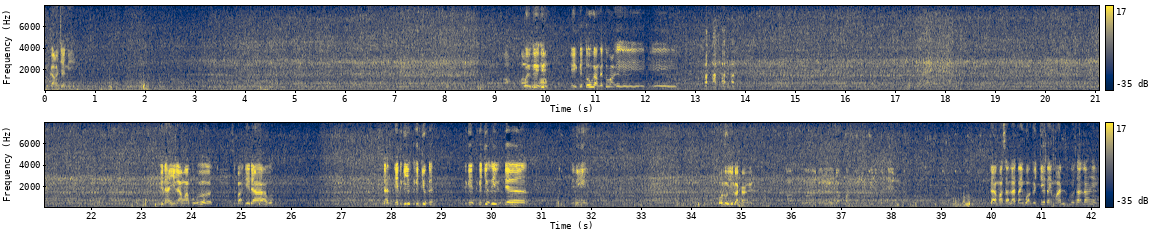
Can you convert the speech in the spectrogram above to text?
Pegang macam ni. Ah, Oi, eh, ah. eh. Eh, kata orang, kata orang. Eh, eh, eh, eh. Dia nak hilang mabuk ke sebab dia dah apa? Dah, dia terkejut-terkejut kan. Terkejut, terkejut ni dia ini follow je belakang kan. Ni. Tak masalah time buat kerja time mana tu masalahnya.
